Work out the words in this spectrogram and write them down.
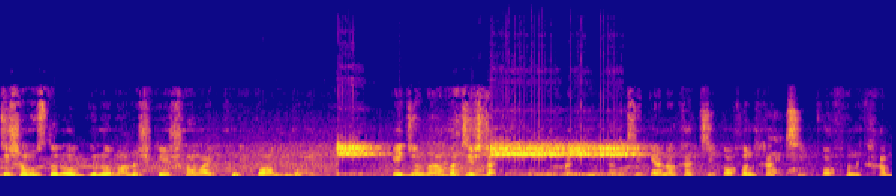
যে সমস্ত রোগগুলো মানুষকে সময় খুব কম দেয়। এই জন্য আমরা চেষ্টা করব, আমরা কি খাচ্ছি, কেন খাচ্ছি, কখন খাচ্ছি, কখন খাব,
